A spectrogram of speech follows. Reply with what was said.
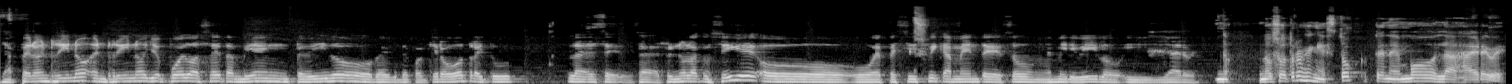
Ya, pero en Rino, en Rino yo puedo hacer también pedido de, cualquier otra y tú la, o sea, Rino la consigue o, específicamente son Smithyville y ARB. No, nosotros en stock tenemos las ARB.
